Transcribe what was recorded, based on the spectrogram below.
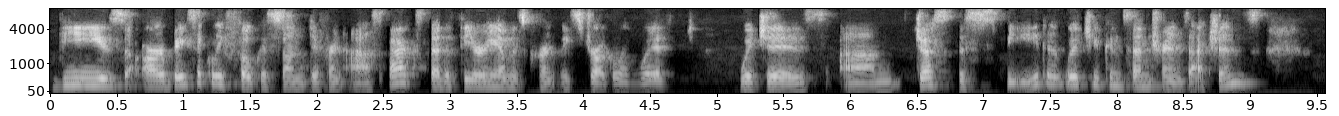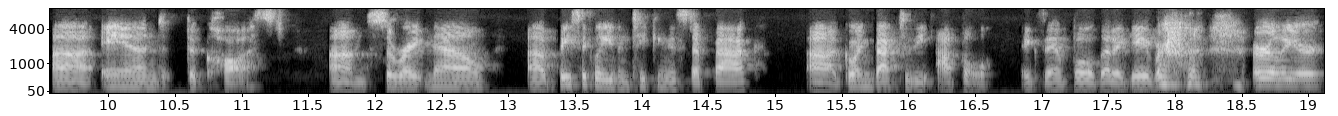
these are basically focused on different aspects that Ethereum is currently struggling with, which is um, just the speed at which you can send transactions uh, and the cost. Um, so right now, uh, basically even taking a step back, uh, going back to the Apple example that I gave earlier,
